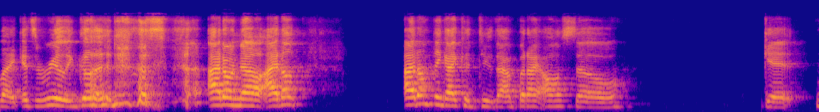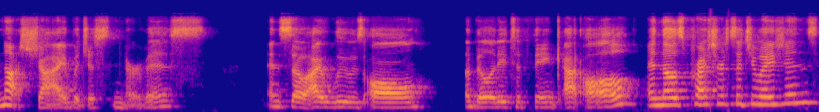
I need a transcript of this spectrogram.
Like it's really good. I don't know. I don't I don't think I could do that, but I also get not shy, but just nervous. And so I lose all ability to think at all in those pressure situations.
